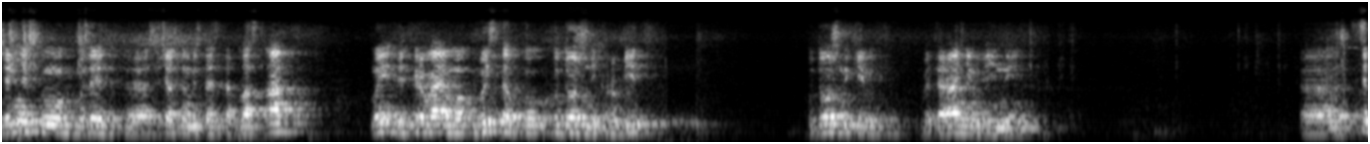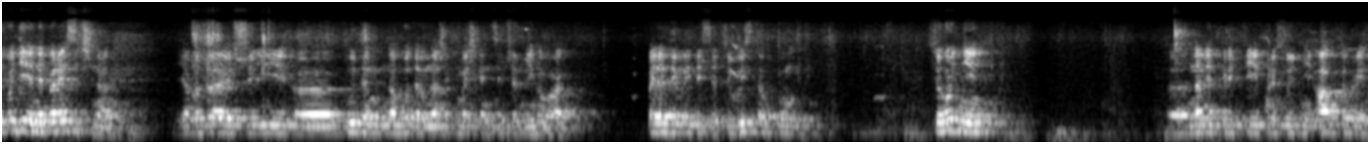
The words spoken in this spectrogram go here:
Чернігівському музеї е, сучасного мистецтва Пласт Арт, ми відкриваємо виставку художніх робіт, художників, ветеранів війни. Е, Це подія непересічна. Я вважаю, що і е, буде нагода у наших мешканців Чернігова передивитися цю виставку. Сьогодні е, на відкритті присутні автори.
